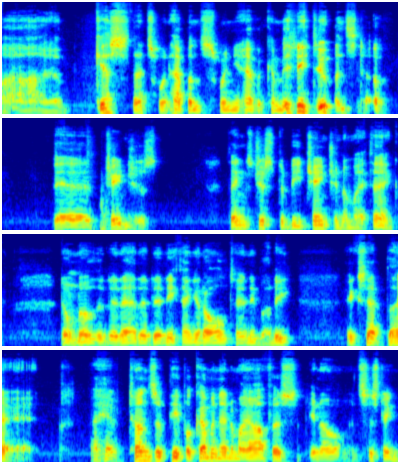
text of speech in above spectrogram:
I guess that's what happens when you have a committee doing stuff. It changes things just to be changing them, I think. Don't know that it added anything at all to anybody, except that I have tons of people coming into my office, you know, insisting,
